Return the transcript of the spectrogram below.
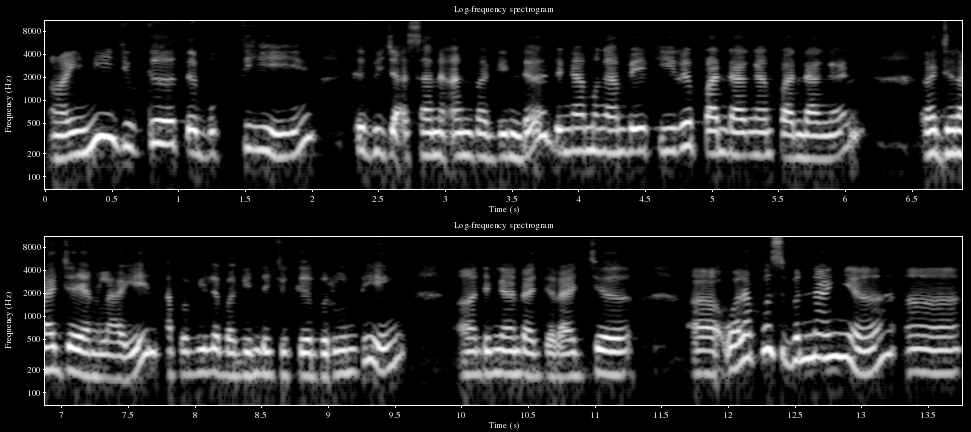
Uh, ini juga terbukti kebijaksanaan baginda dengan mengambil kira pandangan-pandangan raja-raja yang lain apabila baginda juga berunding uh, dengan raja-raja. Uh, walaupun sebenarnya uh,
